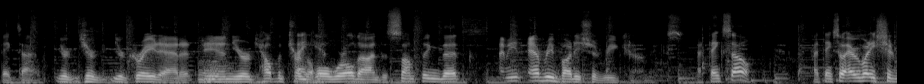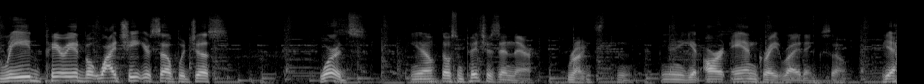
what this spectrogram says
Big time. You're, you're, you're great at it, Mhm. and you're helping turn Thank the you. whole world on to something that, I mean, everybody should read comics. I think so. I think so. Everybody should read, period, but why cheat yourself with just words? You know, throw some pictures in there. Right. The- you know, you get art and great writing, so yeah.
